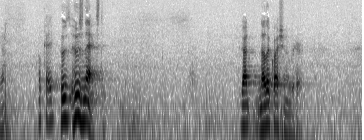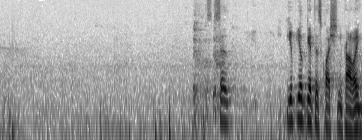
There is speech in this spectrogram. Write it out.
Yeah. Okay. Who's who's next? Got another question over here. So you, will get this question probably.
